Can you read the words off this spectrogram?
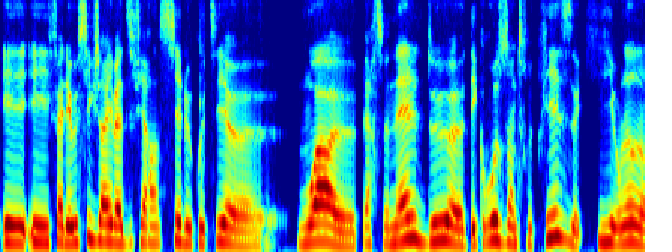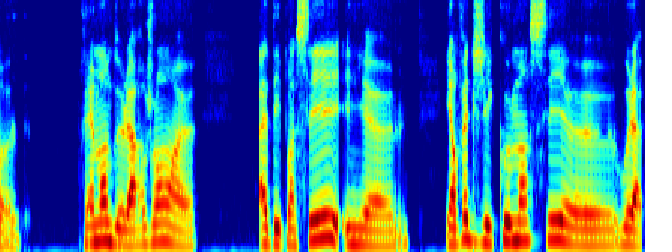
Et il fallait aussi que j'arrive à différencier le côté, moi, personnel de, des grosses entreprises qui ont, vraiment de l'argent, à dépenser et et en fait, j'ai commencé, heu, voilà,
